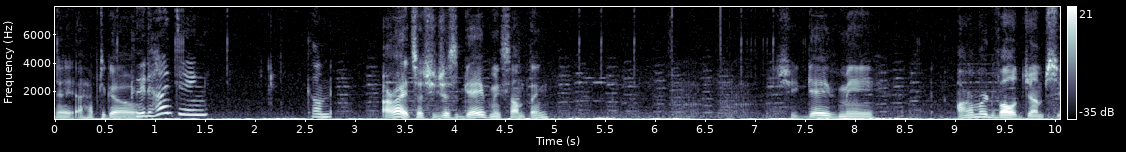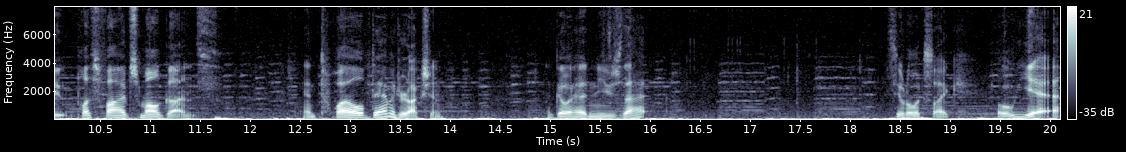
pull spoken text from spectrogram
Yeah, yeah, I have to go. Good hunting. Come Alright, so she just gave me something. She gave me armored vault jumpsuit, plus 5 small guns, and 12 damage reduction. I'll go ahead and use that. See what it looks like. Oh yeah,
